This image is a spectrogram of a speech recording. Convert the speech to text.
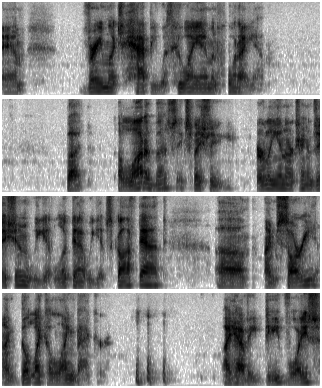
am very much happy with who I am and what I am. But a lot of us, especially early in our transition, we get looked at, we get scoffed at. Uh, I'm sorry, I'm built like a linebacker. I have a deep voice.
